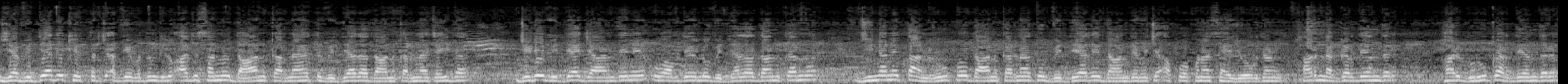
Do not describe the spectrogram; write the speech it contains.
ਜਾਂ ਵਿੱਦਿਆ ਦੇ ਖੇਤਰ 'ਚ ਅੱਗੇ ਵਧਣ ਦੀ ਲੋੜ, ਅੱਜ ਸਾਨੂੰ ਦਾਨ ਕਰਨਾ ਹੈ ਤੇ ਵਿੱਦਿਆ ਦਾ ਦਾਨ ਕਰਨਾ ਚਾਹੀਦਾ। ਜਿਹੜੇ ਵਿੱਦਿਆ ਜਾਣਦੇ ਨੇ, ਉਹ ਆਪਦੇ ਵੱਲੋਂ ਵਿੱਦਿਆ ਦਾ ਦਾਨ ਕਰਨ। ਜਿਨ੍ਹਾਂ ਨੇ ਧਨ ਰੂਪ ਦਾਨ ਕਰਨਾ, ਤੋਂ ਵਿੱਦਿਆ ਦੇ ਦਾਨ ਦੇ ਵਿੱਚ ਆਪੋ ਆਪਣਾ ਸਹਿਯੋਗ ਦੇਣ। ਹਰ ਨਗਰ ਦੇ ਅੰਦਰ, ਹਰ ਗੁਰੂ ਘਰ ਦੇ ਅੰਦਰ,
